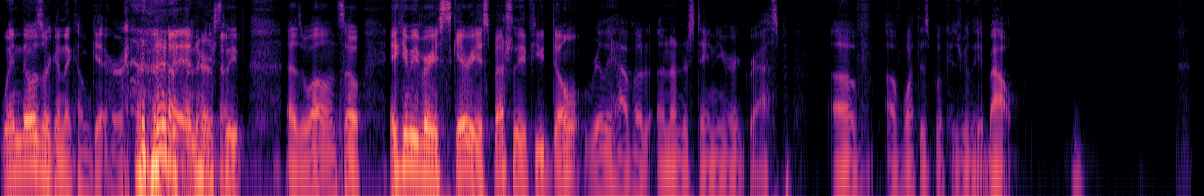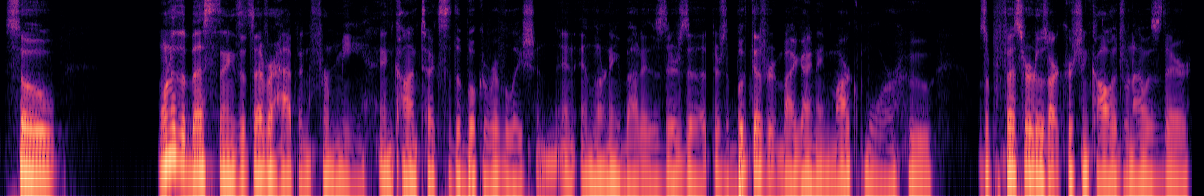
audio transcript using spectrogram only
when those are going to come get her in her sleep as well and so it can be very scary especially if you don't really have a, an understanding or a grasp of of what this book is really about So, one of the best things that's ever happened for me in context of the Book of Revelation and, and learning about it is there's a there's a book that's written by a guy named Mark Moore who was a professor at Ozark Christian College when I was there.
